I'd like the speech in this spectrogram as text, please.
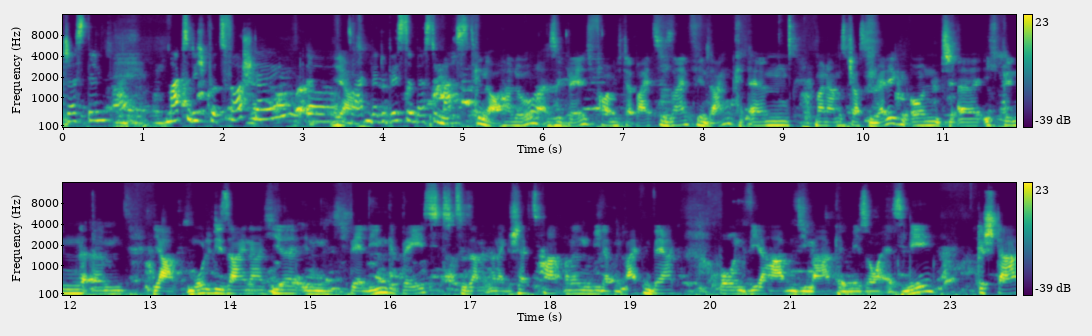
Justin, magst du dich kurz vorstellen, äh, ja. sagen, wer du bist und was du machst? Genau, hallo, Sibel, ich freue mich dabei zu sein. Vielen Dank. Ähm, mein Name ist Justin Reddick und äh, ich bin ähm, ja, Modedesigner hier in Berlin gebased, zusammen mit meiner Geschäftspartnerin Wiener von Greifenberg. Und wir haben die Marke Maison Esme gestartet,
